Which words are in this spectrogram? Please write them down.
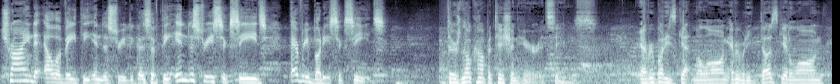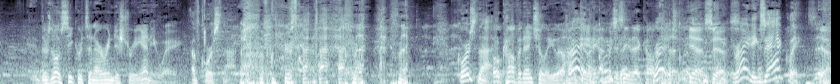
trying to elevate the industry because if the industry succeeds, everybody succeeds. There's no competition here, it seems. Everybody's getting along, everybody does get along. There's no secrets in our industry anyway. Of course not. of course not. Of course not. Oh, confidentially. Right, I, I meant to say that confidentially. Right, yes, yes. Right, exactly. Yeah.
